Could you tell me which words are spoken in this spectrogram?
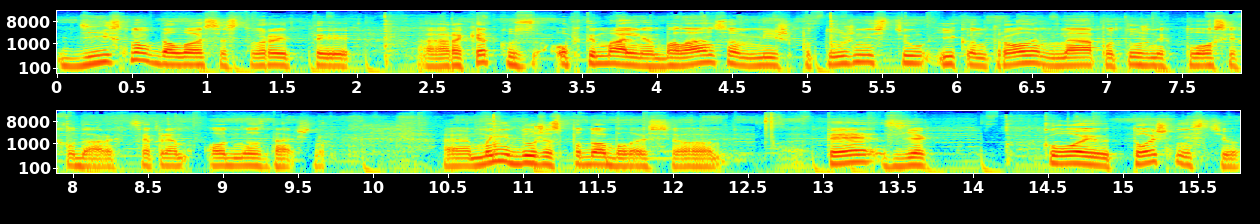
дійсно вдалося створити е, ракетку з оптимальним балансом між потужністю і контролем на потужних плоских ударах. Це прям однозначно. Е, Мені дуже сподобалося те, з якою точністю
